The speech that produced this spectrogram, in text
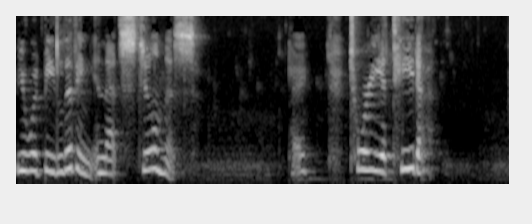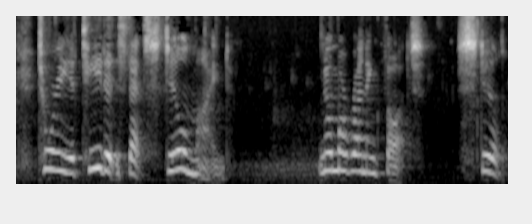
You would be living in that stillness. Okay? Turiyatita. Turiyatita is that still mind. No more running thoughts. Still.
